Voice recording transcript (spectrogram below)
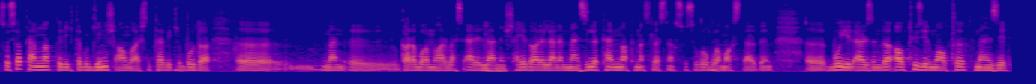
Sosial təminat dedikdə bu geniş anlayışdır. Təbii ki, burada ə, e, mən ə, e, Qarabağ müharibəsi əlillərinin, şəhid ailələrinin mənzillə təminatı məsələsinə xüsusi vurğulamaq istərdim. Ə, e, bu il ərzində 626 mənzil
